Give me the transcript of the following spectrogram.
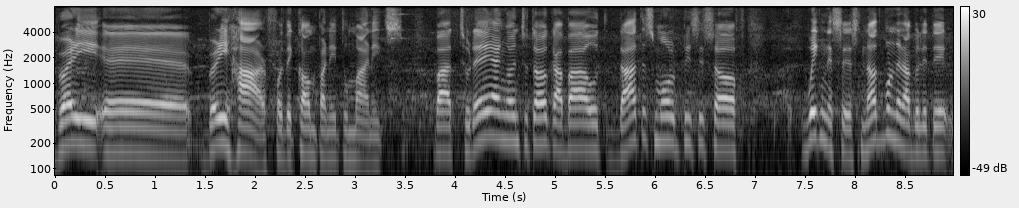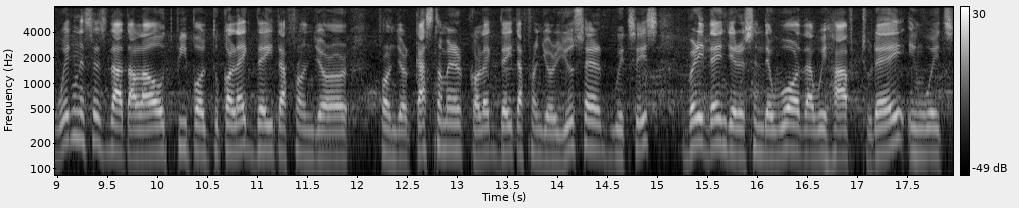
very, uh, very hard for the company to manage. But today I'm going to talk about that small pieces of weaknesses, not vulnerability, weaknesses that allowed people to collect data from your, from your customer, collect data from your user, which is very dangerous in the world that we have today, in which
